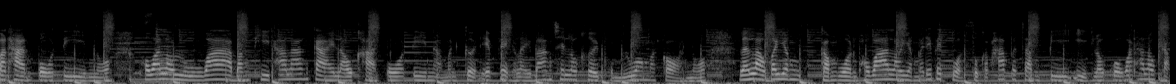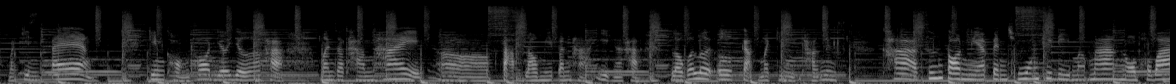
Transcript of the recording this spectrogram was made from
ประทานโปรตีนเนอะเพราะว่าเรารู้ว่าบางทีถ้าร่างกายเราขาดโปรตีนอะมันเกิดเอฟเฟกต์อะไรบ้าง เช่นเราเคยผมร่วงมาก่อนเนอะแล้วเราก็ยังกังวล เพราะว่าเรายังไม่ได้ไปตรวจสุขภาพประจำปีอีก เรากลัวว่าถ้าเรากลับมากินแป้ง กินของทอดเยอะๆค่ะ มันจะทำให้ตับเรามีปัญหาอีกอะค่ะเราก็เลยเออกลับมากินอีกครั้งหนึ่ง ค่ะ ซึ่งตอนนี้เป็นช่วงที่ดีมากๆเนอะเพราะว่า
